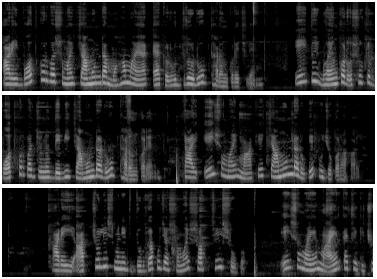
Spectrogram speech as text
আর এই বধ করবার সময় চামুণ্ডা মহামায়ার এক রুদ্র রূপ ধারণ করেছিলেন। এই দুই ভয়ঙ্কর অসুরকে বধ করবার জন্য দেবী চামুণ্ডা রূপ ধারণ করেন। তাই এই সময় মাকে চামুণ্ডা রূপে পুজো করা হয়। আর এই আটচল্লিশ মিনিট দুর্গাপূজার সময় সবচেয়ে শুভ। এই সময়ে মায়ের কাছে কিছু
